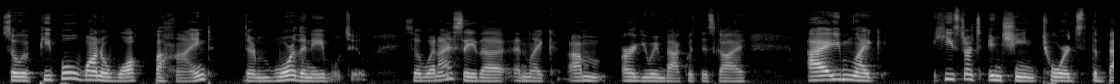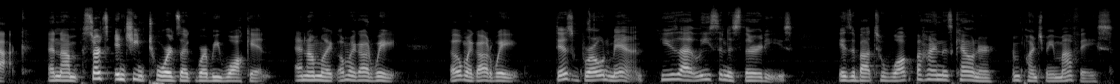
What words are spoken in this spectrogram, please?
So if people want to walk behind, they're more than able to. So when I say that, and like I'm arguing back with this guy, I'm like, he starts inching towards the back and I'm starts inching towards like where we walk in. And I'm like, oh my God, wait. Oh my God, wait this grown man, he's at least in his 30s, is about to walk behind this counter and punch me in my face.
